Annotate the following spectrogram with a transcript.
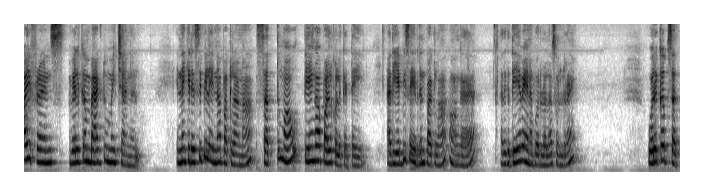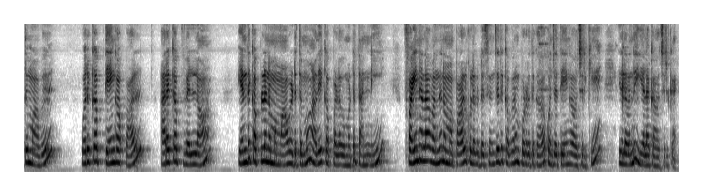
Hi friends welcome back to my channel இன்றைக்கி ரெசிப்பியில் என்ன பார்க்கலான்னா சத்து மாவு தேங்காய் பால் கொழுக்கட்டை. அது எப்படி செய்கிறதுன்னு பார்க்கலாம். வாங்க அதுக்கு தேவையான பொருளெல்லாம் சொல்கிறேன் ஒரு கப் சத்து மாவு ஒரு கப் தேங்காய் பால் அரை கப் வெல்லம். எந்த கப்பில் நம்ம மாவு எடுத்தோமோ அதே கப் அளவு மட்டும் தண்ணி. ஃபைனலாக வந்து நம்ம பால் கொழுக்கட்டை செஞ்சதுக்கப்புறம் போடுறதுக்காக கொஞ்சம் தேங்காய் வச்சுருக்கேன். இதில் வந்து ஏலக்காய் வச்சுருக்கேன்.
